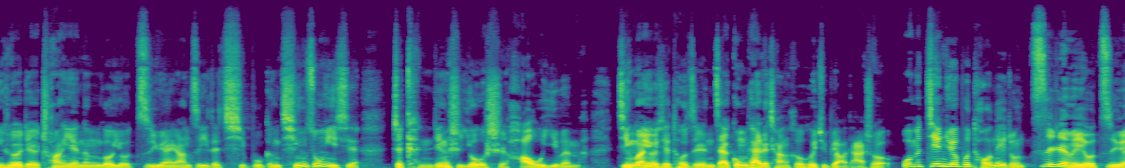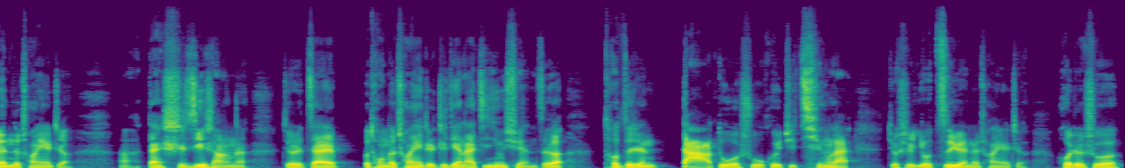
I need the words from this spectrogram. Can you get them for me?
你说这个创业能够有资源，让自己的起步更轻松一些，这肯定是优势，毫无疑问嘛。尽管有些投资人在公开的场合会去表达说，我们坚决不投那种自认为有资源的创业者，啊，但实际上呢，就是在不同的创业者之间来进行选择，投资人大多数会去青睐就是有资源的创业者，或者说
